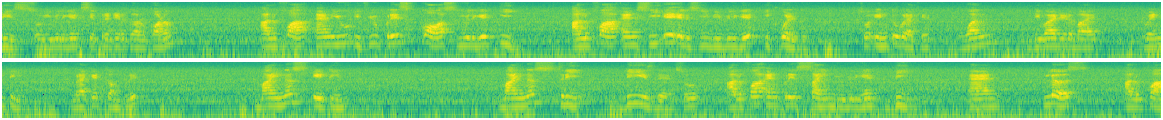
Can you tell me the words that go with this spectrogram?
this. So we will get separated column. Alpha and you if you press cos you will get E. Alpha and CALC we will get equal to. So into bracket 1 divided by 20 bracket complete minus 18 minus 3 d is there. So alpha and press sine you will get d. And plus alpha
